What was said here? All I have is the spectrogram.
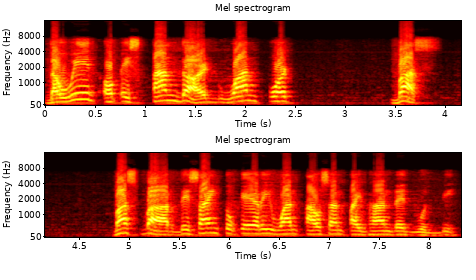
The width of a standard 1/4 bus bus bar designed to carry 1,500 would be.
